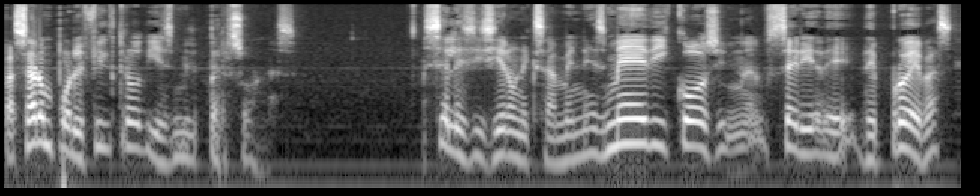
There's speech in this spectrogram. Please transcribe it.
pasaron por el filtro 10.000 personas. Se les hicieron exámenes médicos y una serie de pruebas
